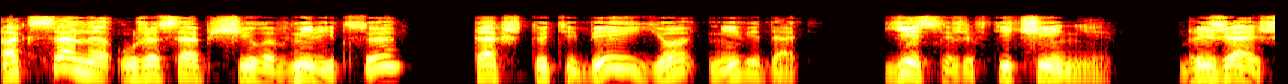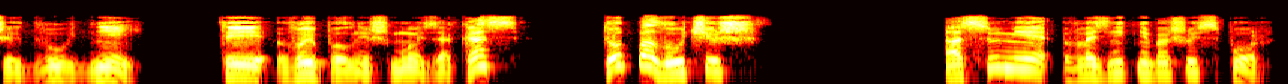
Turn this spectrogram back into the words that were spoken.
Оксана уже сообщила в милицию, так что тебе ее не видать. Если же в течение ближайших двух дней ты выполнишь мой заказ, то получишь. О сумме возник небольшой спор.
